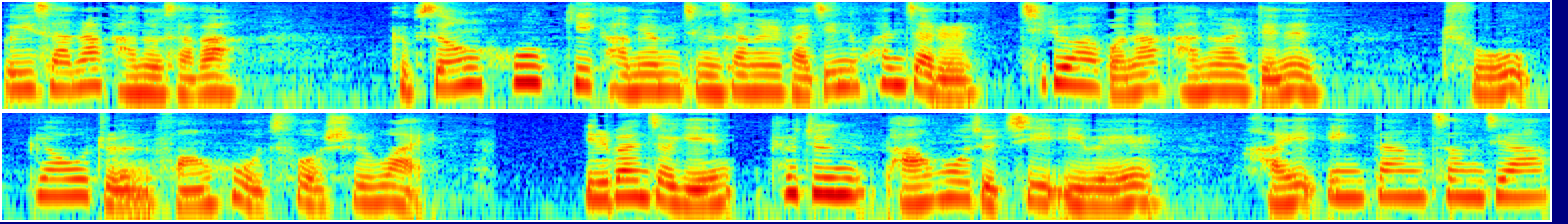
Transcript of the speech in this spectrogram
의사나 간호사가 급성 호흡기 감염 증상을 가진 환자를 치료하거나 간호할 때는 除标准防护措施外 일반적인 표준 방호 조치 이외에 还应当增加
